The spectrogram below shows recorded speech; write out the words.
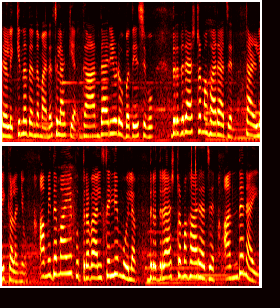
തെളിക്കുന്നതെന്ന് മനസ്സിലാക്കിയ ഗാന്ധാരിയുടെ ഉപദേശവും ധൃതരാഷ്ട്ര മഹാരാജൻ തള്ളിക്കളഞ്ഞു. അമിതമായ പുത്രവാത്സല്യം മൂലം ധൃതരാഷ്ട്ര മഹാരാജൻ അന്ധനായി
